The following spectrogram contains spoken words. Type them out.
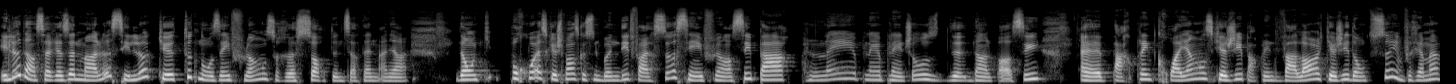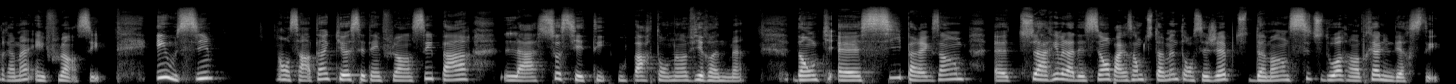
Et là, dans ce raisonnement-là, c'est là que toutes nos influences ressortent d'une certaine manière. Donc, pourquoi est-ce que je pense que c'est une bonne idée de faire ça? C'est influencé par plein, plein, plein de choses dans le passé, euh, par plein de croyances que j'ai, par plein de valeurs que j'ai. Donc, tout ça est vraiment, vraiment influencé. Et aussi, on s'entend que c'est influencé par la société ou par ton environnement. Donc, euh, si, par exemple, euh, tu arrives à la décision, par exemple, tu termines ton cégep, tu te demandes si tu dois rentrer à l'université.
